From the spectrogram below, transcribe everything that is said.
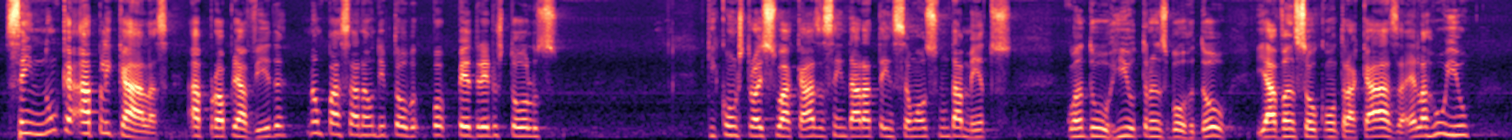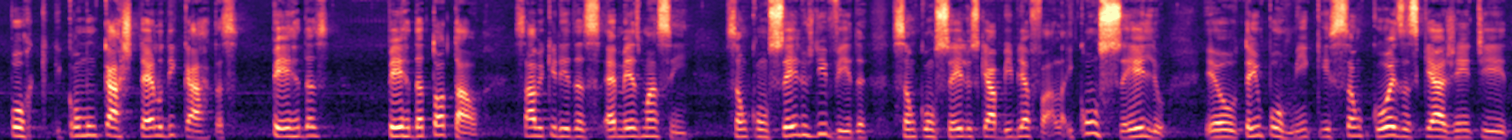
sem nunca aplicá-las à própria vida, não passarão de pedreiros tolos que constrói sua casa sem dar atenção aos fundamentos. Quando o rio transbordou e avançou contra a casa, ela ruiu porque, como um castelo de cartas, perdas, perda total. Sabe, queridas, é mesmo assim. São conselhos de vida, são conselhos que a Bíblia fala. E conselho, eu tenho por mim que são coisas que a gente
